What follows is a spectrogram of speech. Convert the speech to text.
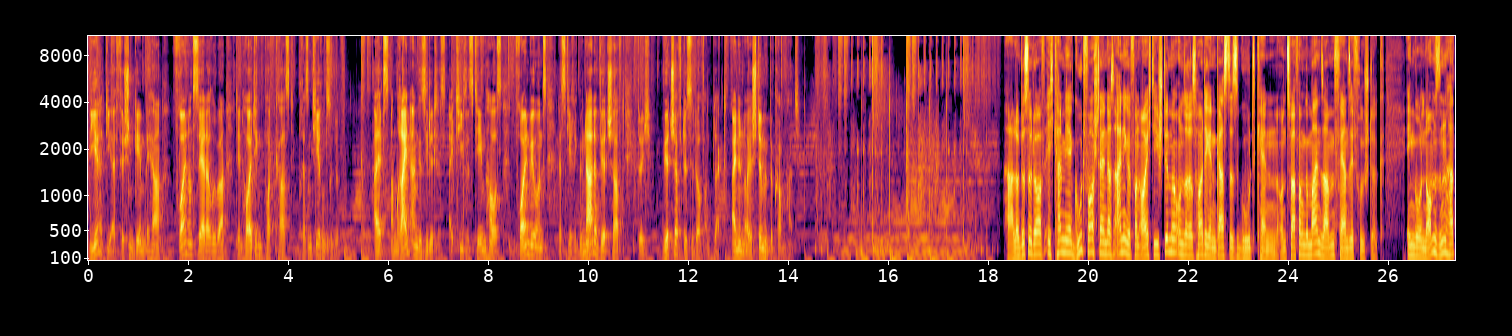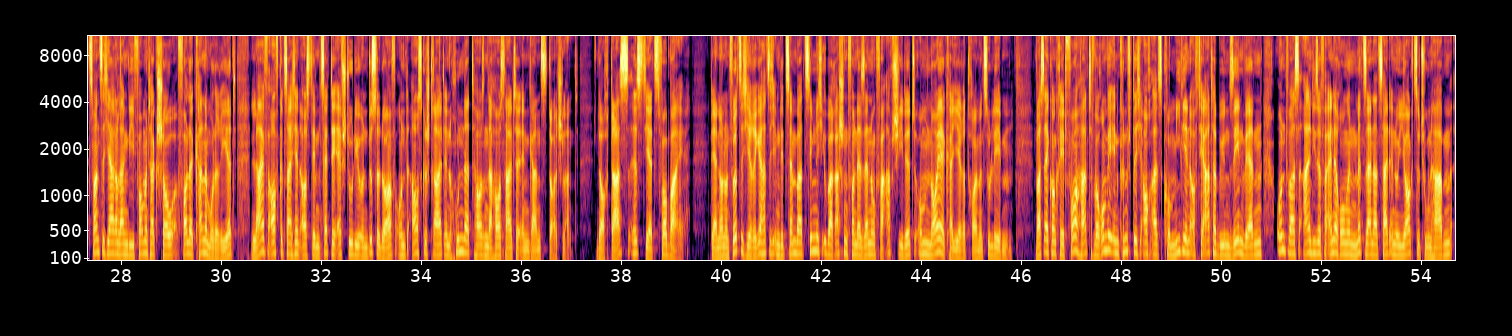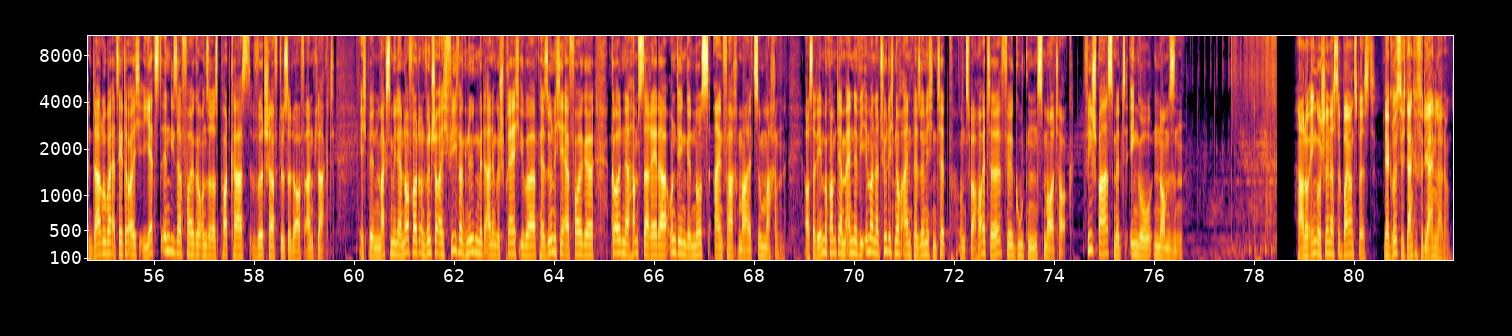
wir, die Efficient GmbH, freuen uns sehr darüber, den heutigen Podcast präsentieren zu dürfen. Als am Rhein angesiedeltes IT-Systemhaus freuen wir uns, dass die regionale Wirtschaft durch Wirtschaft Düsseldorf Unplugged eine neue Stimme bekommen hat. Hallo Düsseldorf, ich kann mir gut vorstellen, dass einige von euch die Stimme unseres heutigen Gastes gut kennen, und zwar vom gemeinsamen Fernsehfrühstück. Ingo Nomsen hat 20 Jahre lang die Vormittagsshow Volle Kanne moderiert, live aufgezeichnet aus dem ZDF-Studio in Düsseldorf und ausgestrahlt in Hunderttausende Haushalte in ganz Deutschland. Doch das ist jetzt vorbei. Der 49-Jährige hat sich im Dezember ziemlich überraschend von der Sendung verabschiedet, um neue Karriereträume zu leben. Was er konkret vorhat, warum wir ihn künftig auch als Comedian auf Theaterbühnen sehen werden und was all diese Veränderungen mit seiner Zeit in New York zu tun haben, darüber erzählt er euch jetzt in dieser Folge unseres Podcasts Wirtschaft Düsseldorf Unplugged. Ich bin Maximilian Nofroth und wünsche euch viel Vergnügen mit einem Gespräch über persönliche Erfolge, goldene Hamsterräder und den Genuss, einfach mal zu machen. Außerdem bekommt ihr am Ende wie immer natürlich noch einen persönlichen Tipp, und zwar heute für guten Smalltalk. Viel Spaß mit Ingo Nomsen. Hallo Ingo, schön, dass du bei uns bist. Ja, grüß dich, danke für die Einladung.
